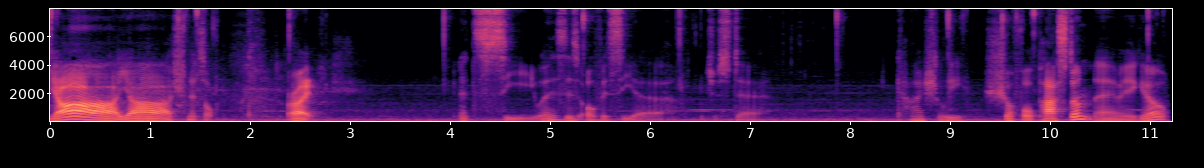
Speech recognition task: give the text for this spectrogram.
Yeah, yeah, Schnitzel. Alright. Let's see, where's this officer? Just uh, casually shuffle past him. There we go.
